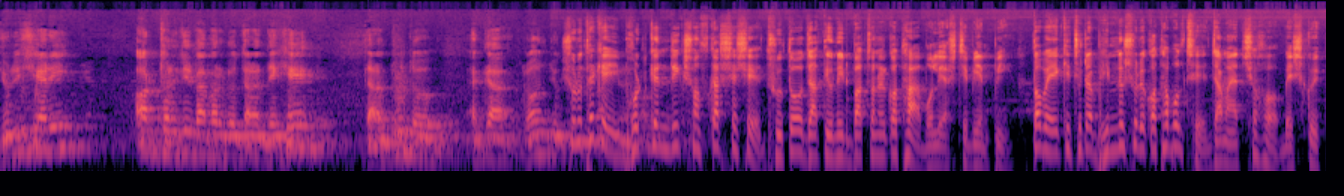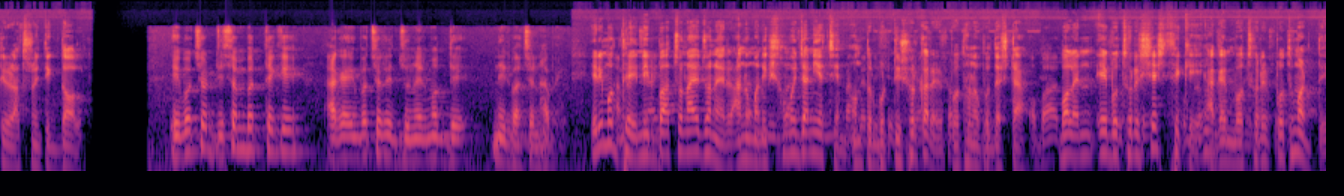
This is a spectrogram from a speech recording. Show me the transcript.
জুডিশিয়ারি অর্থনীতির ব্যাপারগুলো তারা দেখে তারা দ্রুত একটা গ্রহণযোগ্য শুরু থেকেই ভোট কেন্দ্রিক সংস্কার শেষে দ্রুত জাতীয় নির্বাচনের কথা বলে আসছে বিএনপি তবে কিছুটা ভিন্ন সুরে কথা বলছে জামায়াত সহ বেশ কয়েকটি রাজনৈতিক দল। এবছর ডিসেম্বর থেকে আগামী বছরের জুনের মধ্যে নির্বাচন হবে। এরই মধ্যে নির্বাচন আয়োজনের আনুমানিক সময় জানিয়েছেন অন্তর্বর্তী সরকারের প্রধান উপদেষ্টা। বলেন এ বছরের শেষ থেকে আগামী বছরের প্রথমার্ধে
